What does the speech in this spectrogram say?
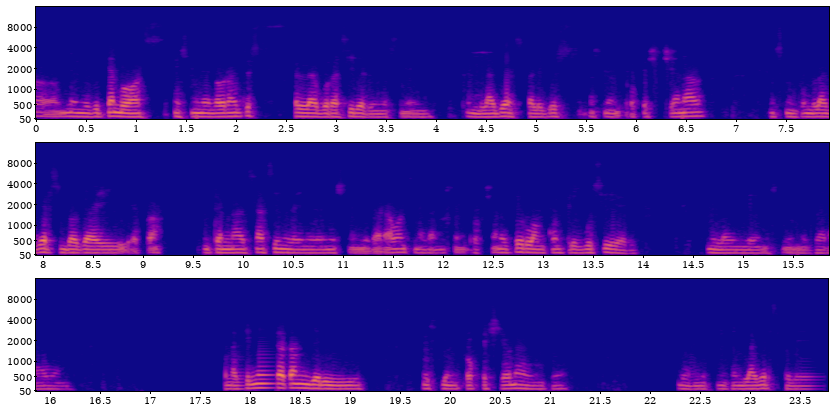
uh, menyebutkan bahwa muslim orang itu kolaborasi dari muslim pembelajar sekaligus muslim profesional muslim pembelajar sebagai apa internalisasi nilai-nilai muslim negarawan sedangkan muslim profesional itu ruang kontribusi dari nilai-nilai muslim negarawan. Akhirnya kita akan menjadi muslim profesional gitu ya. Dan muslim pembelajar sebagai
